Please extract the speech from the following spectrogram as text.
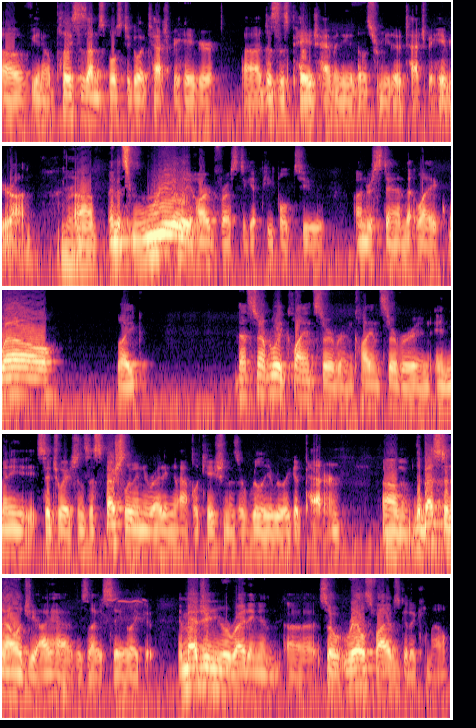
of you know places I'm supposed to go attach behavior. Uh, does this page have any of those for me to attach behavior on? Right. Um, and it's really hard for us to get people to understand that like well like that's not really client server and client server in, in many situations especially when you're writing an application is a really really good pattern um, the best analogy i have is i say like imagine you're writing an uh, so rails 5 is going to come out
